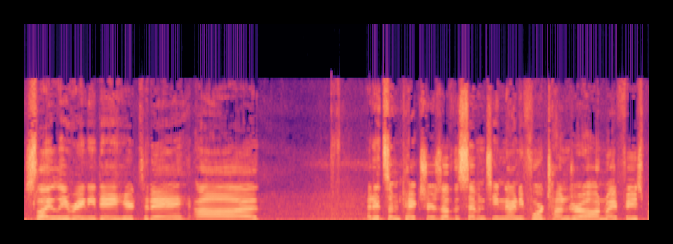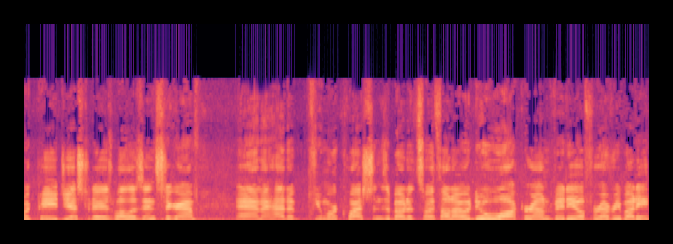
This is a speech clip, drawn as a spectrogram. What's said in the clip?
Slightly rainy day here today. Uh, I did some pictures of the 1794 Tundra on my Facebook page yesterday as well as Instagram and I had a few more questions about it so I thought I would do a walk around video for everybody.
